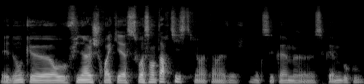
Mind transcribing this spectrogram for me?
Et donc euh, au final, je crois qu'il y a 60 artistes qui ont atteint la jauge. Donc c'est quand même euh, c'est quand même beaucoup.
